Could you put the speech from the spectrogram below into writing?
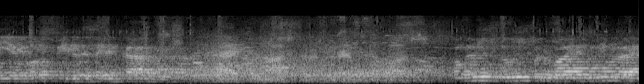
e em vosso vida sem pecado. Como Jesus, perdoai e livrai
